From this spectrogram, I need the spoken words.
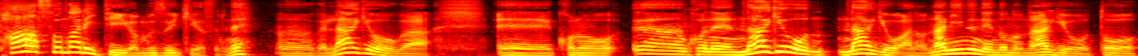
パーソナリティがむずい気がするね。うん、ラ行が、えー、この、うん、これね、な行、な行、あの、何ぬねののな行と、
